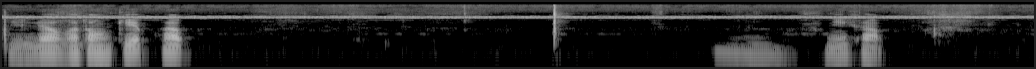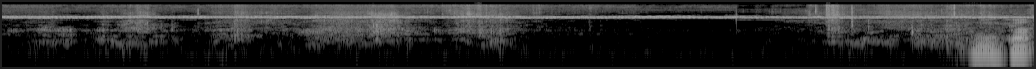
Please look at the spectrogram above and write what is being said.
เห็นแล้วก็ต้องเก็บครับ นี่ครับ นี่ครับ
